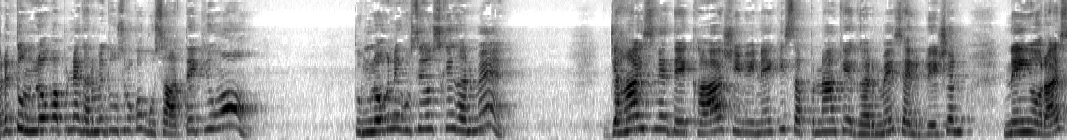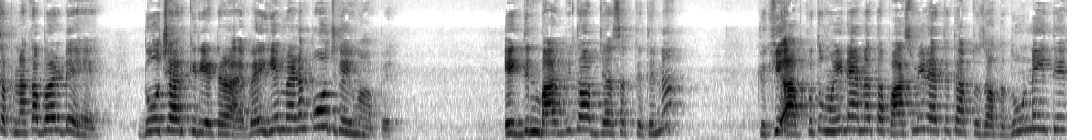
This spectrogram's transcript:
अरे तुम लोग अपने घर में दूसरों को घुसाते क्यों हो? तुम लोग ने घुसे उसके घर में? जहाँ इसने देखा शिवी ने कि सपना के घर में सेलिब्रेशन नहीं हो रहा है, सपना का बर्थडे है। दो चार क्रिएटर आए हुए ये मैडम पहुँच गई वहाँ पे। एक दिन बाद भी तो आप जा सकते थे ना? क्योंकि आपको तो वहीं रहना था, पास में ही रहते थे, आप तो ज़्यादा दूर नहीं थे।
